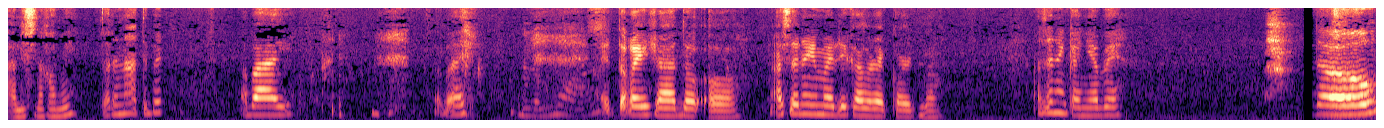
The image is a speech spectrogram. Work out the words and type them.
Alis na kami. Tara na, Ate. Bye-bye. Bye-bye. Ito kay Shadow, oh. Asan na yung medical record mo? Asan na yung kanya, be? Shadow,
